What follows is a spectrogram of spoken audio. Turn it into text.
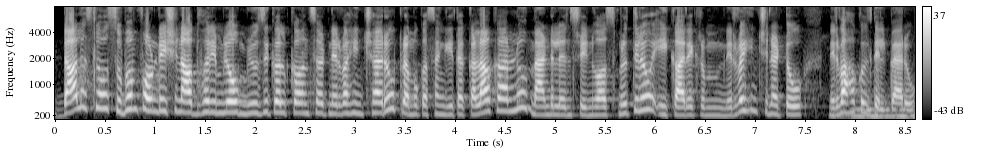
డాలస్లో శుభం ఫౌండేషన్ ఆధ్వర్యంలో మ్యూజికల్ కాన్సర్ట్ నిర్వహించారు. ప్రముఖ సంగీత కళాకారులు మ్యాండలిన్ శ్రీనివాస్ స్మృతిలో ఈ కార్యక్రమం నిర్వహించినట్టు నిర్వాహకులు తెలిపారు.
